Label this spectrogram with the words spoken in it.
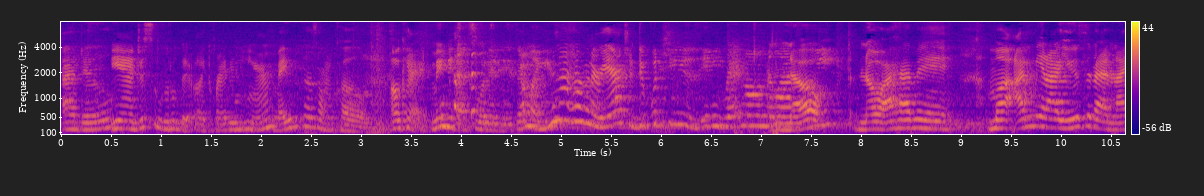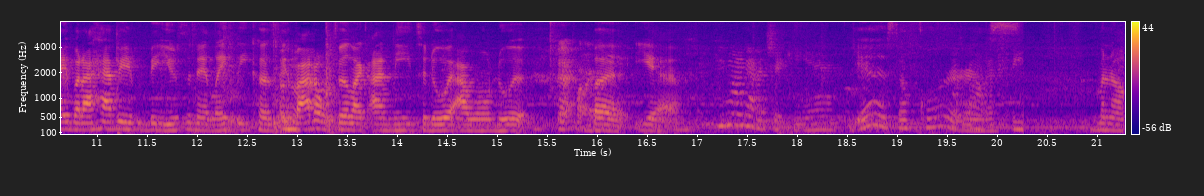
I do. Yeah, just a little bit, like right in here. Maybe because I'm cold. Okay, maybe that's what it is. I'm like, you're not having a reaction. Did what you use? Any retinol in the last No, week? no, I haven't. My, I mean, I use it at night, but I haven't been using it lately because if Uh-huh. I don't feel like I need to do it, I won't do it. That part. But yeah, you know, I gotta check in. yes, of course. See. But no,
